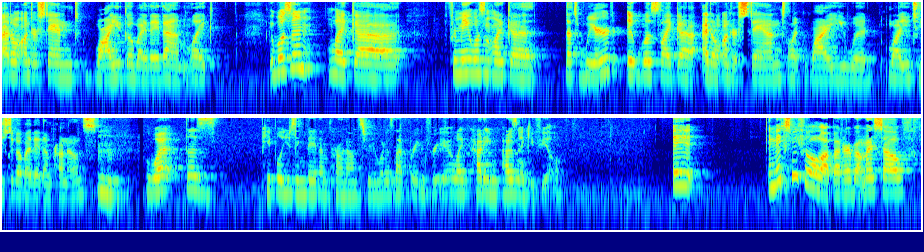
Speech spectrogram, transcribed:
I don't understand why you go by they, them. Like, it wasn't like, uh, for me, it wasn't like a, that's weird. It was like a, I don't understand like why you would why you choose to go by they them pronouns. What does people using they them pronouns for you? What does that bring for you? Like how do you how does it make you feel? It it makes me feel a lot better about myself.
